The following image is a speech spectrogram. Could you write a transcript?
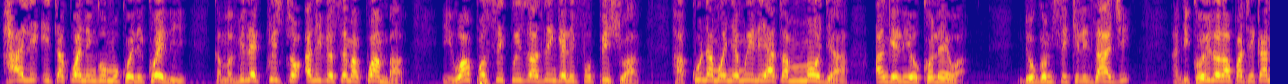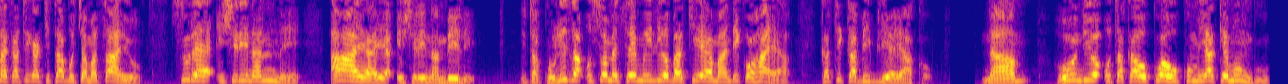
hali itakuwa ni ngumu kweli kweli kama vile kristo alivyosema kwamba iwapo siku hizo hazingelifupishwa hakuna mwenye mwili hata mmoja angeliokolewa. Ndugu msikilizaji andiko hilo lapatikana katika kitabu cha mathayo sura ya 24 aya ya 22 nitakuuliza usome sehemu iliyobakia ya maandiko haya katika biblia yako. Nam huu ndio utakaokuwa hukumu yake mungu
